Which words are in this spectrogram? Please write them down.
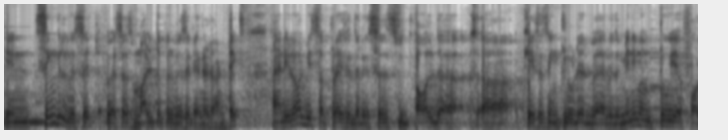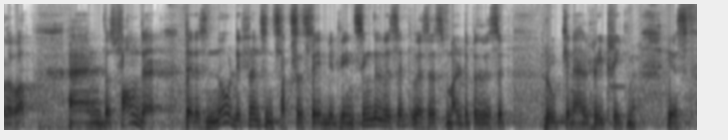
in single visit versus multiple visit endodontics and you'll all be surprised with the results with all the uh, cases included where with a minimum two year follow-up. And was found that there is no difference in success rate between single visit versus multiple visit root canal retreatment. Yes,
